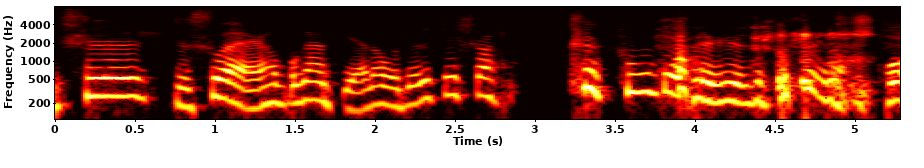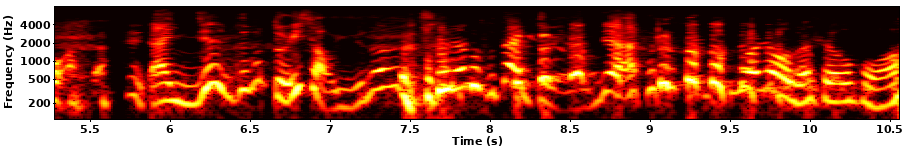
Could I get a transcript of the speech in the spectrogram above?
吃只睡，然后不干别的。我觉得这事儿是猪过的日子，不是人过的，哎，你这你怎么怼小鱼呢？趁人不在怼人家。多肉的生活。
